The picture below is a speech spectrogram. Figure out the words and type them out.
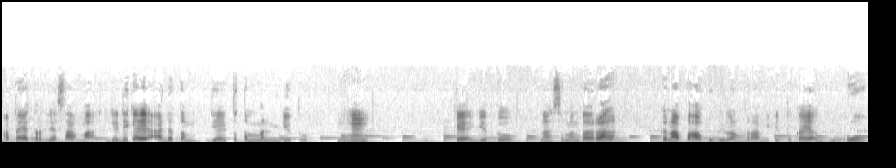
apa ya kerjasama jadi kayak ada tem dia itu temen gitu Mhm. kayak gitu nah sementara kenapa aku bilang keramik itu kayak guru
